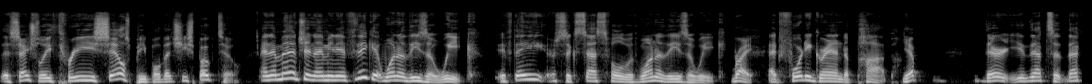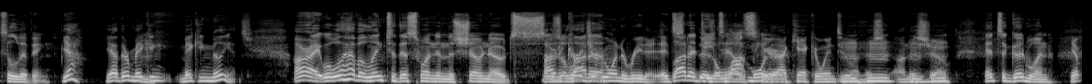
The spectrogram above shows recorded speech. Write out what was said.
essentially three salespeople that she spoke to. And imagine, I mean, if they get one of these a week, if they are successful with one of these a week, Right. at forty grand a pop, Yep. there that's a that's a living. Yeah. Yeah. They're making Hmm. making millions. All right, well, we'll have a link to this one in the show notes. I would There's a encourage lot of everyone to read it. It's a lot of there's a lot more here. that I can't go into on this on this show. It's a good one. Yep.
